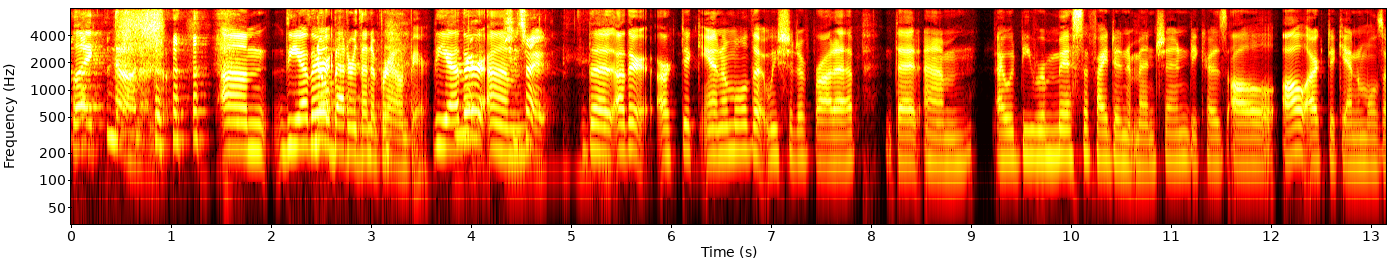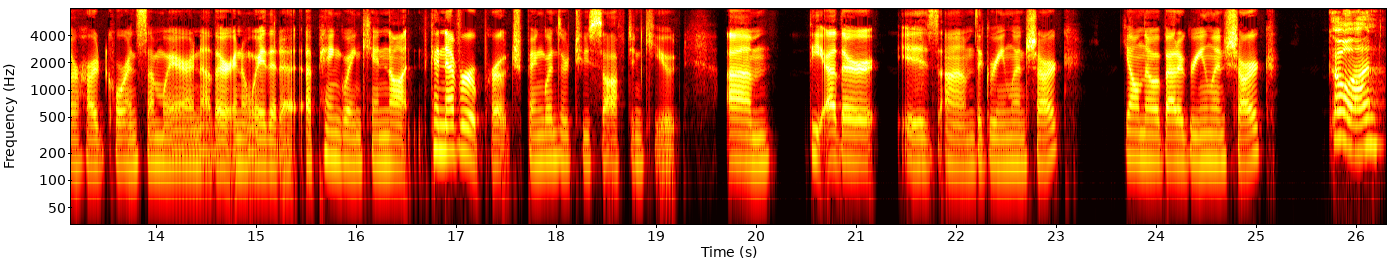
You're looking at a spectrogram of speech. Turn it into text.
Like, no, no, no. um, the other, No better than a brown bear. the other, um, She's right. the other Arctic animal that we should have brought up that um, I would be remiss if I didn't mention because all all Arctic animals are hardcore in some way or another in a way that a, a penguin cannot can never approach. Penguins are too soft and cute. Um, the other is um, the Greenland shark. Y'all know about a Greenland shark? Go on.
